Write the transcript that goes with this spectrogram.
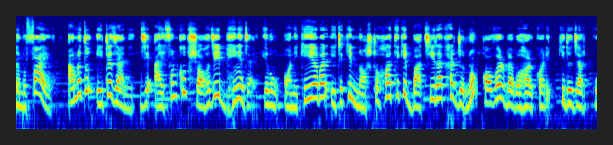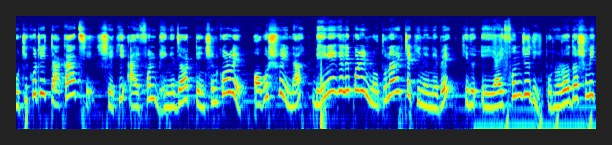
নাম্বার ফাইভ আমরা তো এটা জানি যে আইফোন খুব সহজেই ভেঙে যায় এবং অনেকেই আবার এটাকে নষ্ট হওয়া থেকে বাঁচিয়ে রাখার জন্য কভার ব্যবহার করে। কিন্তু যার কোটি কোটি টাকা আছে, সে কি আইফোন ভেঙে যাওয়ার টেনশন করবে? অবশ্যই না। ভেঙে গেলে পরে নতুন আরেকটা কিনে নেবে। কিন্তু এই আইফোন যদি পনেরো দশমিক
